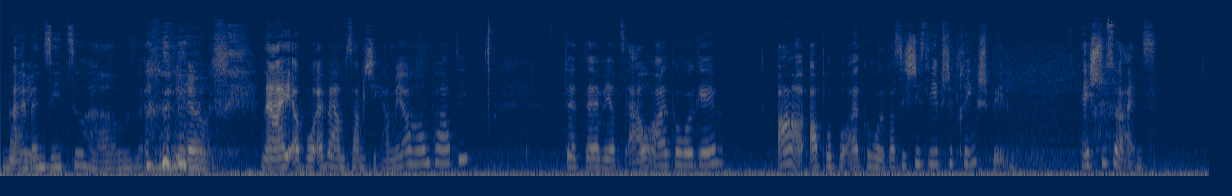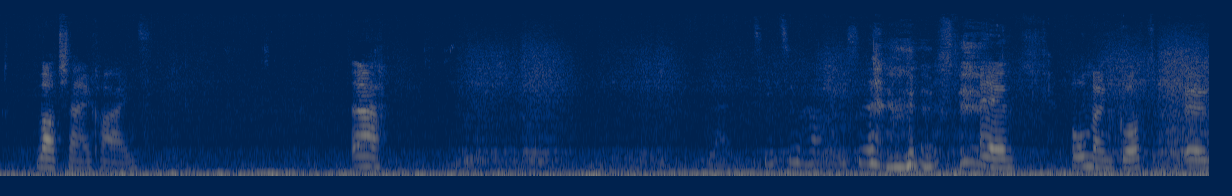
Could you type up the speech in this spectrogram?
Bleiben Sie zu Hause. ja. Nein, aber eben am Samstag haben wir ja eine Homeparty. Dort äh, wird es auch Alkohol geben. Ah, apropos Alkohol, was ist dein liebste Trinkspiel? Hast du so eins? Warte schnell, ich habe eins. Ah. Bleiben Sie zu Hause. ähm, oh mein Gott. Ähm,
